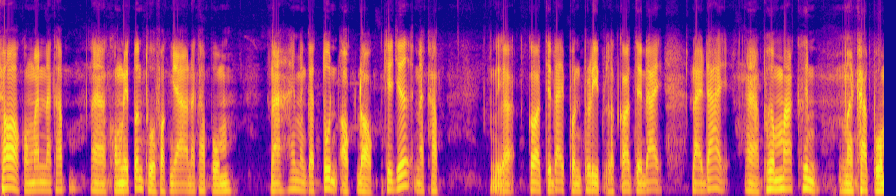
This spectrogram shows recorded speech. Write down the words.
ช่อของมันนะครับอ่าของในต้นถั่วฝักยาวนะครับ ผม นะให้มันกระตุ้นออกดอกเยอะๆนะครับเนื้อก็จะได้ผลผลิตแล้วก็จะได้รายได้อ่าเพิ่มมากขึ้นนะครับผม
